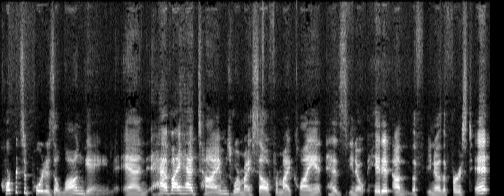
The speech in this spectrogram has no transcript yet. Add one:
corporate support is a long game and have i had times where myself or my client has you know hit it on the you know the first hit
